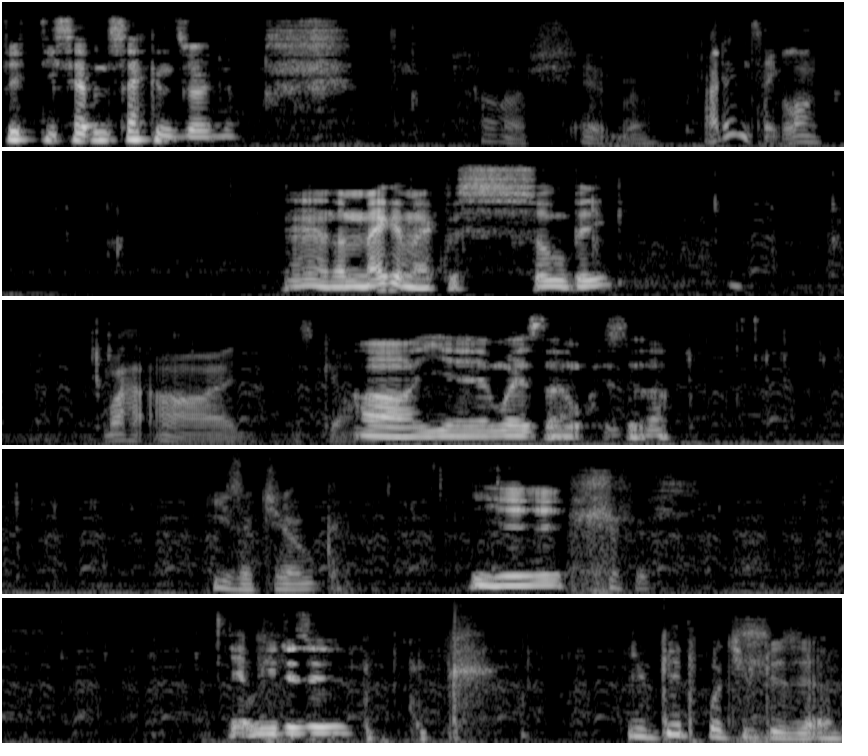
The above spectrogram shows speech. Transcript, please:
57 seconds right now. Oh shit, bro. I didn't take long. Yeah, the Mega Mek was so big. Wow. Oh, this guy. Oh yeah, where's that? Where's that? He's a joke. Yeah. Get what you deserve. You get what you deserve.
